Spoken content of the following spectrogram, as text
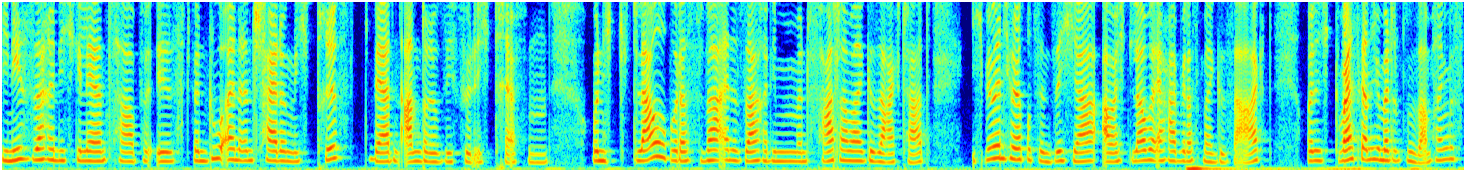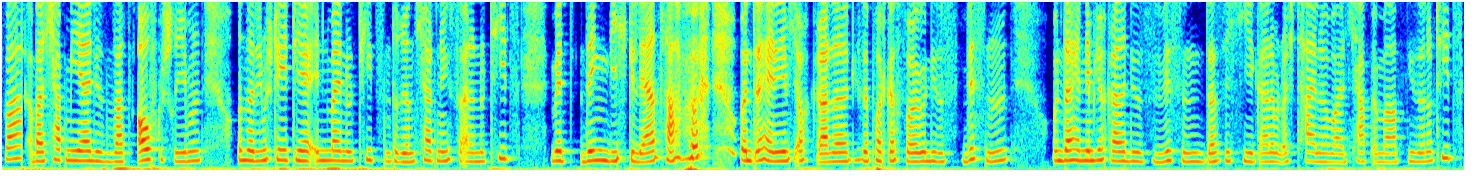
Die nächste Sache, die ich gelernt habe, ist, wenn du eine Entscheidung nicht triffst, werden andere sie für dich treffen. Und ich glaube, das war eine Sache, die mir mein Vater mal gesagt hat. Ich bin mir nicht 100% sicher, aber ich glaube, er hat mir das mal gesagt. Und ich weiß gar nicht mehr, mit dem Zusammenhang das war, aber ich habe mir diesen Satz aufgeschrieben und seitdem steht der in meinen Notizen drin. Ich hatte nämlich so eine Notiz mit Dingen, die ich gelernt habe. Und daher nehme ich auch gerade diese Podcast-Folge und dieses Wissen. Und daher nehme ich auch gerade dieses Wissen, das ich hier gerade mit euch teile, weil ich habe immer diese Notiz,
